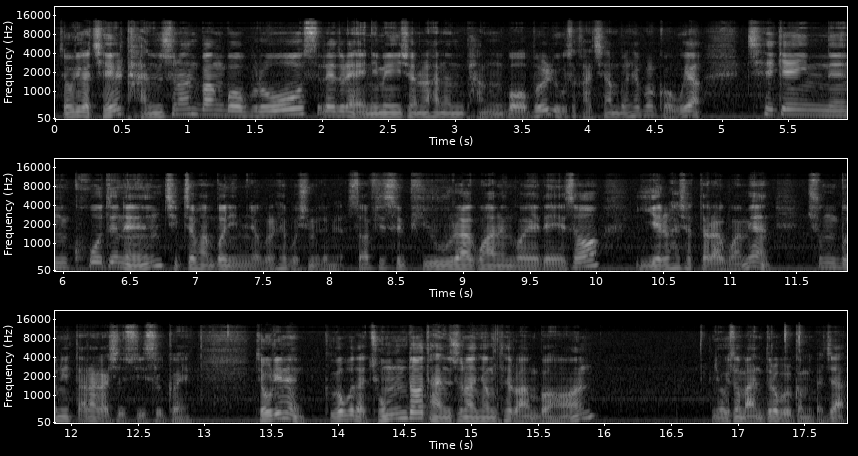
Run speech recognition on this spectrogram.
자, 우리가 제일 단순한 방법으로 스레드로 애니메이션을 하는 방법을 여기서 같이 한번 해볼 거고요. 책에 있는 코드는 직접 한번 입력을 해보시면 됩니다. 서피스 뷰라고 하는 거에 대해서 이해를 하셨다라고 하면 충분히 따라가실 수 있을 거예요. 자, 우리는 그거보다 좀 더 단순한 형태로 한번 여기서 만들어 볼 겁니다. 자,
